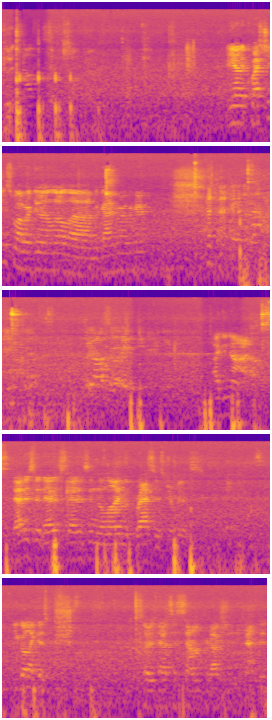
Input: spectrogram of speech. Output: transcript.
flute itself is difficult. Though. Any other questions while we're doing a little uh, MacGyver over here? I do not. That that is that is in the line with brass instruments. You go like this. So that's a sound production method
